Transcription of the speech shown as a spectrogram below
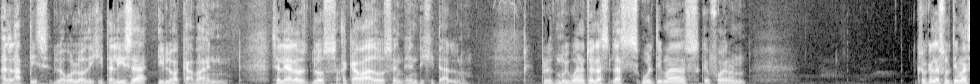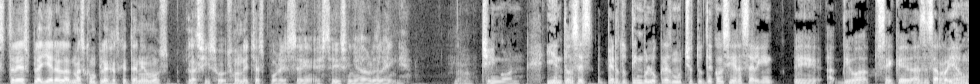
a lápiz, luego lo digitaliza y lo acaba en... Se le da los, acabados en, en digital, ¿no? Pero es muy bueno. Entonces las, las últimas que fueron... Creo que las últimas tres playeras, las más complejas que tenemos, las hizo, son hechas por ese, este diseñador de la India. ¿No? Chingón. Y entonces, pero tú te involucras mucho, tú te consideras alguien, eh, ah, digo, sé que has desarrollado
